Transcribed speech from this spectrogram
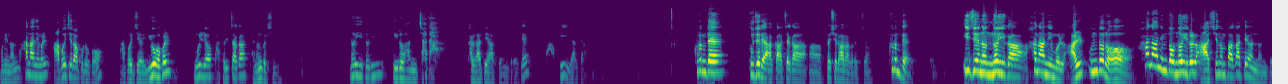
우리는 하나님을 아버지라 부르고 아버지의 유업을 물려받을 자가 되는 것입니다. 너희들이 이러한 자다. 갈라디아 교인들에게 바울이 이야기하고 있습니다. 그런데 구절에 아까 제가 어, 표시를 하라 그랬죠. 그런데 이제는 너희가 하나님을 알 뿐더러 하나님도 너희를 아시는 바가 되었는데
